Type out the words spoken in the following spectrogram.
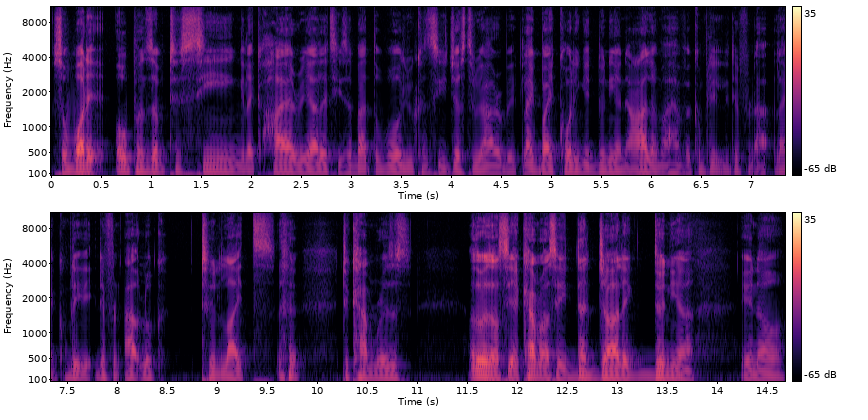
So what it opens up to seeing like higher realities about the world you can see just through Arabic. Like by calling it dunya and alam, I have a completely different out- like completely different outlook to lights, to cameras. Otherwise, I'll see a camera, I'll say dajjalik dunya, you know.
